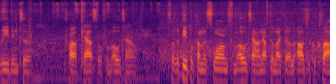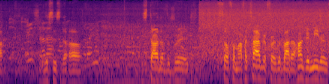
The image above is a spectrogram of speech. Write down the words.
leading to Prague Castle from Old Town. So the people come in swarms from Old Town after like a logical clock, and this is the uh, start of the bridge. So for my photographers, about 100 meters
